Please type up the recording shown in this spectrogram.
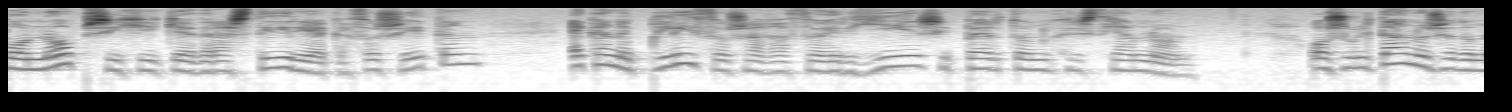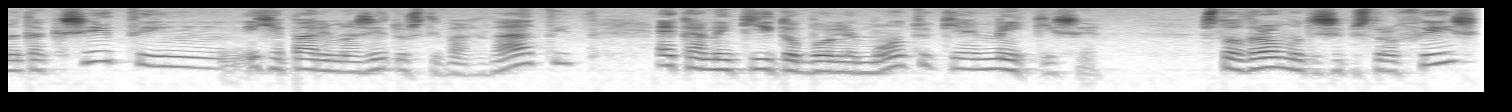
Πονόψυχη και δραστήρια καθώς ήταν, έκανε πλήθος αγαθοεργίες υπέρ των χριστιανών. Ο Σουλτάνος εντωμεταξύ την είχε πάρει μαζί του στη Βαγδάτη, έκανε εκεί τον πόλεμό του και νίκησε. Στο δρόμο της επιστροφής,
